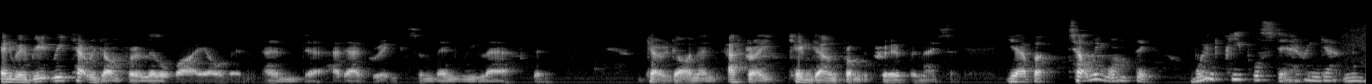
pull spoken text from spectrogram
Anyway, we, we carried on for a little while and, and uh, had our drinks, and then we left and carried on. And after I came down from the trip, and I said, "Yeah, but tell me one thing: weren't people staring at me?"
